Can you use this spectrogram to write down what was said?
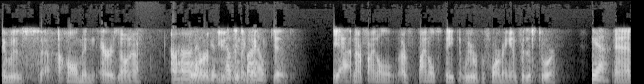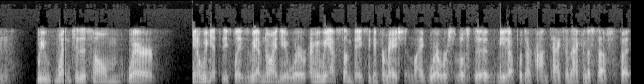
It was a home in Arizona uh-huh, for youth and neglected kids. Yeah, and our final our final state that we were performing in for this tour. Yeah, and we went to this home where you know, we get to these places, we have no idea where. I mean, we have some basic information like where we're supposed to meet up with our contacts and that kind of stuff. But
